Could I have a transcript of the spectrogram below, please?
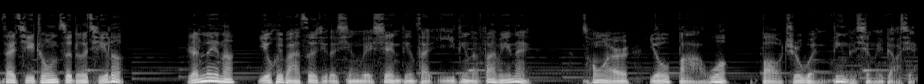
在其中自得其乐，人类呢也会把自己的行为限定在一定的范围内。从而有把握保持稳定的行为表现。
